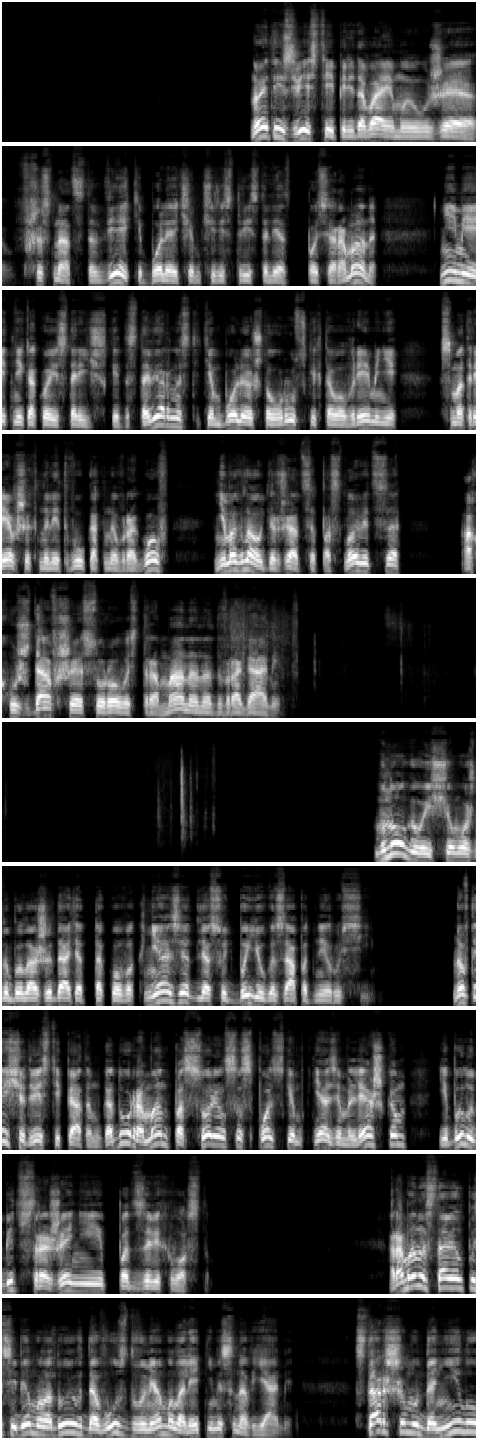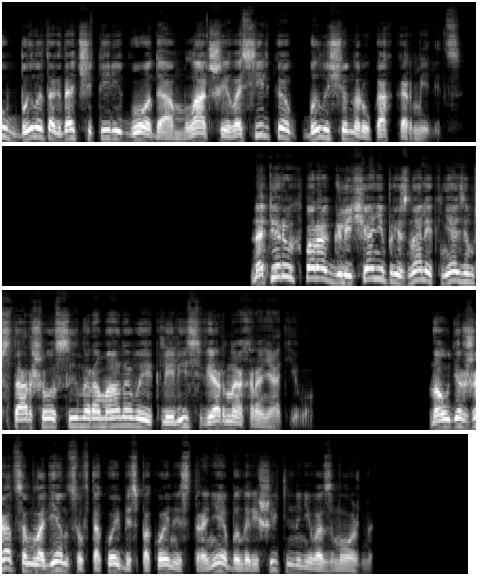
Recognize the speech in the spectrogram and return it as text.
Но это известие, передаваемое уже в XVI веке, более чем через 300 лет после романа, не имеет никакой исторической достоверности, тем более что у русских того времени, смотревших на Литву как на врагов, не могла удержаться пословица, охуждавшая суровость романа над врагами. Многого еще можно было ожидать от такого князя для судьбы юго-западной Руси. Но в 1205 году Роман поссорился с польским князем Лешком и был убит в сражении под Завихвостом. Роман оставил по себе молодую вдову с двумя малолетними сыновьями. Старшему Данилу было тогда четыре года, а младший Василька был еще на руках кормилицы. На первых порах галичане признали князем старшего сына Романова и клялись верно охранять его. Но удержаться младенцу в такой беспокойной стране было решительно невозможно.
